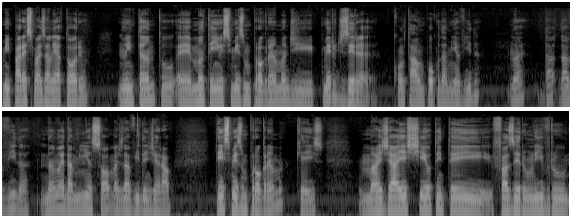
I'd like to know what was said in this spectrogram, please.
me parece mais aleatório, no entanto, é, mantenho esse mesmo programa de, primeiro, dizer, é, contar um pouco da minha vida, não é? Da, da vida, não é da minha só, mas da vida em geral. Tem esse mesmo programa, que é isso, mas já este eu tentei fazer um livro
